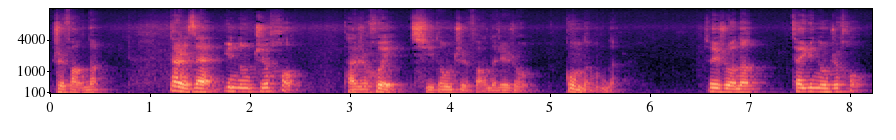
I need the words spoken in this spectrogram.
脂肪的，但是在运动之后，它是会启动脂肪的这种功能的。所以说呢，在运动之后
